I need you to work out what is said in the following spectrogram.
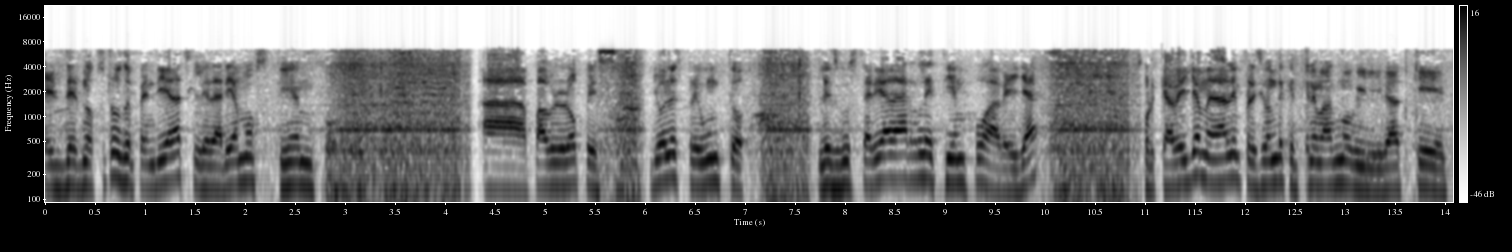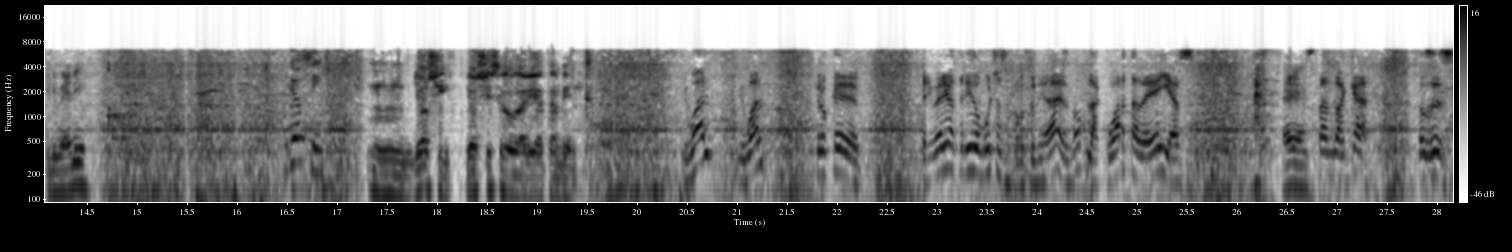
eh, de nosotros dependiera si le daríamos tiempo a Pablo López. Yo les pregunto, ¿les gustaría darle tiempo a Bella? Porque a Bella me da la impresión de que tiene más movilidad que Triverio. Yo sí. Mm, yo sí, yo sí se lo daría también. Igual, igual. Creo que Triverio ha tenido muchas oportunidades, ¿no? La cuarta de ellas estando acá. Entonces,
